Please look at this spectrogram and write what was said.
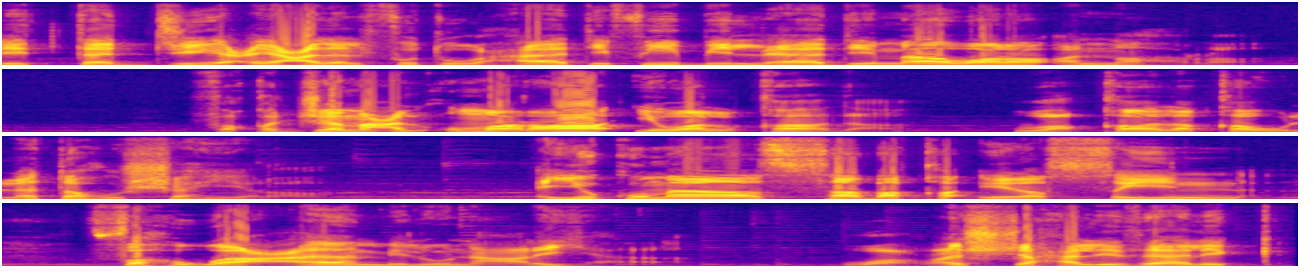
للتشجيع على الفتوحات في بلاد ما وراء النهر. فقد جمع الأمراء والقادة وقال قولته الشهيرة أيكما سبق إلى الصين فهو عامل عليها. ورشح لذلك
